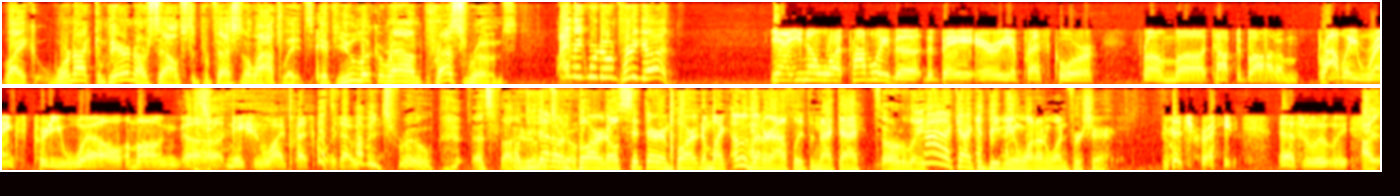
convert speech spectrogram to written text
Like we're not comparing ourselves to professional athletes. if you look around press rooms, I think we're doing pretty good. Yeah, you know what? Probably the the Bay Area press corps, from uh, top to bottom, probably ranks pretty well among uh, nationwide press corps. I would I mean, say. true. That's probably I'll do really that true. on Bart. I'll sit there and Bart, and I'm like, I'm a better athlete than that guy. Totally. Ah, that guy could beat me one on one for sure. That's right. Absolutely. I,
